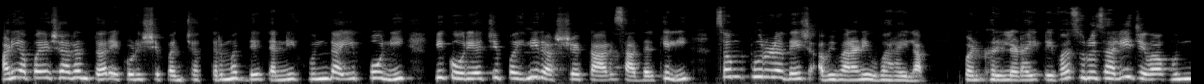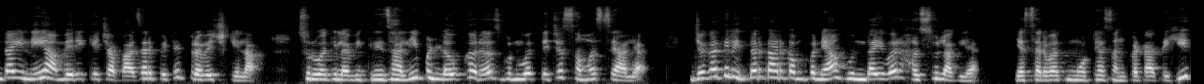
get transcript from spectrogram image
आणि अपयशानंतर एकोणीसशे पंच्याहत्तरमध्ये त्यांनी हुंदाई पोनी ही कोरियाची पहिली राष्ट्रीय कार सादर केली संपूर्ण देश अभिमानाने उभा राहिला. पण खरी लढाई तेव्हा सुरू झाली जेव्हा हुंदाईने अमेरिकेच्या बाजारपेठेत प्रवेश केला. सुरुवातीला विक्री झाली पण लवकरच गुणवत्तेच्या समस्या आल्या. जगातील इतर कार कंपन्या हुंदाईवर हसू लागल्या. या सर्वात मोठ्या संकटातही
